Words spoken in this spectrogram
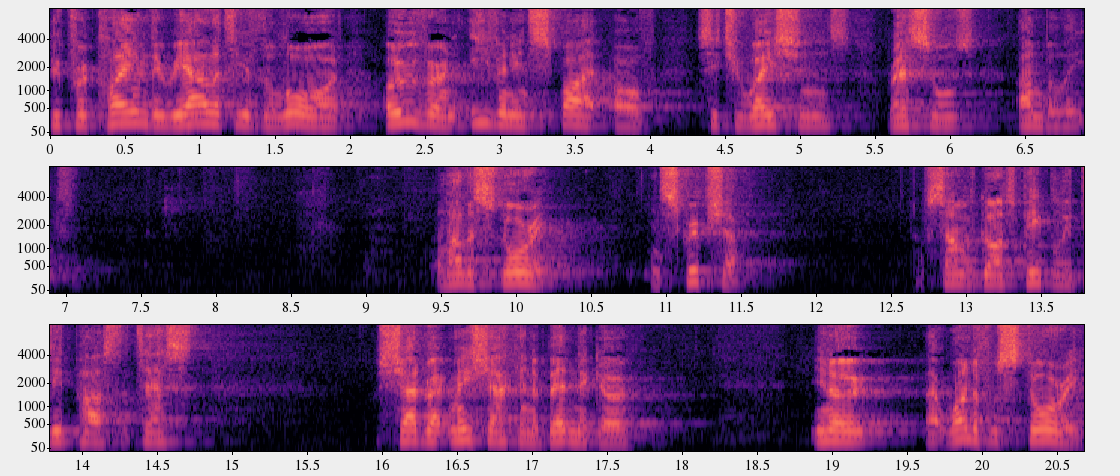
who proclaimed the reality of the Lord over and even in spite of situations, wrestles, unbelief. Another story in Scripture of some of God's people who did pass the test Shadrach, Meshach, and Abednego. You know, that wonderful story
